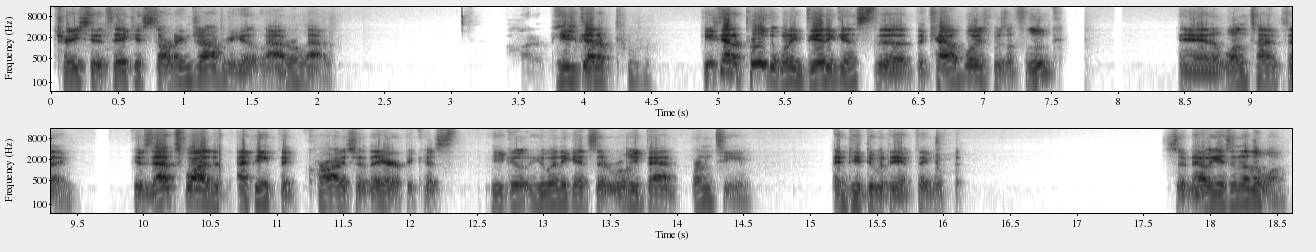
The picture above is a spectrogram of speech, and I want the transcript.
Tracy to take his starting job are going to get louder and louder. 100%. He's got to he's got to prove that what he did against the, the Cowboys was a fluke and a one time thing. Because that's why the, I think the cries are there because he go he went against a really bad run team and he did a damn thing with it. So now he has another one.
